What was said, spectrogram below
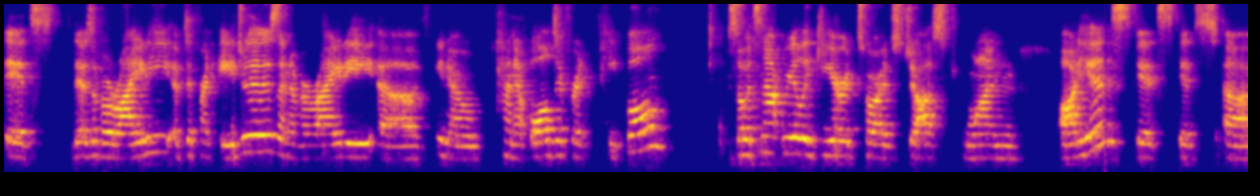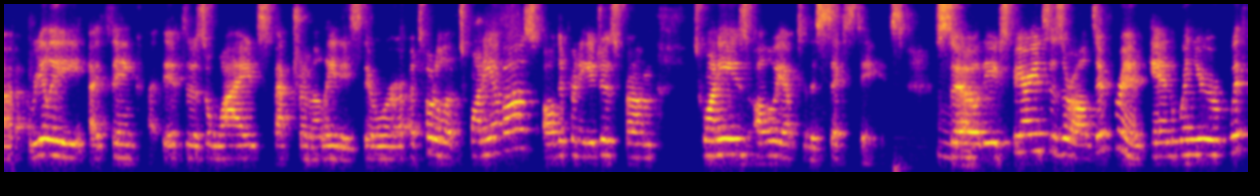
It's there's a variety of different ages and a variety of you know, kind of all different people. So it's not really geared towards just one audience. It's it's uh, really I think it, there's a wide spectrum of ladies. There were a total of 20 of us, all different ages from 20s all the way up to the 60s. So mm-hmm. the experiences are all different. And when you're with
